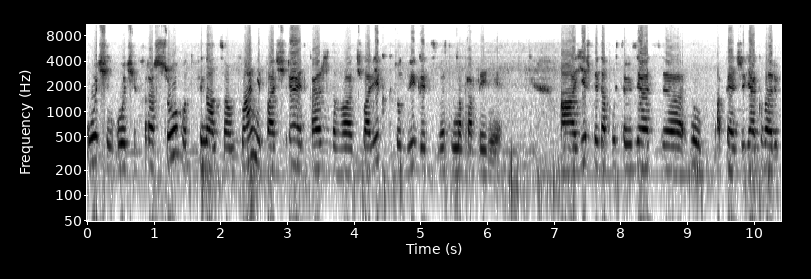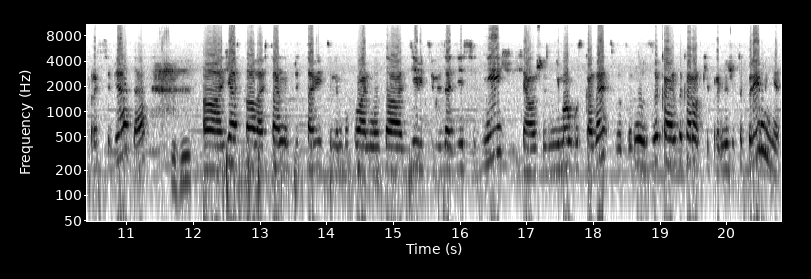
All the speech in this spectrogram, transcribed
очень-очень хорошо вот, в финансовом плане поощряет каждого человека, кто двигается в этом направлении. А если, допустим, взять, э, ну, опять же, я говорю про себя, да, угу. я стала официальным представителем буквально за 9 или за 10 дней, я уже не могу сказать, вот, ну, за, за короткий промежуток времени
